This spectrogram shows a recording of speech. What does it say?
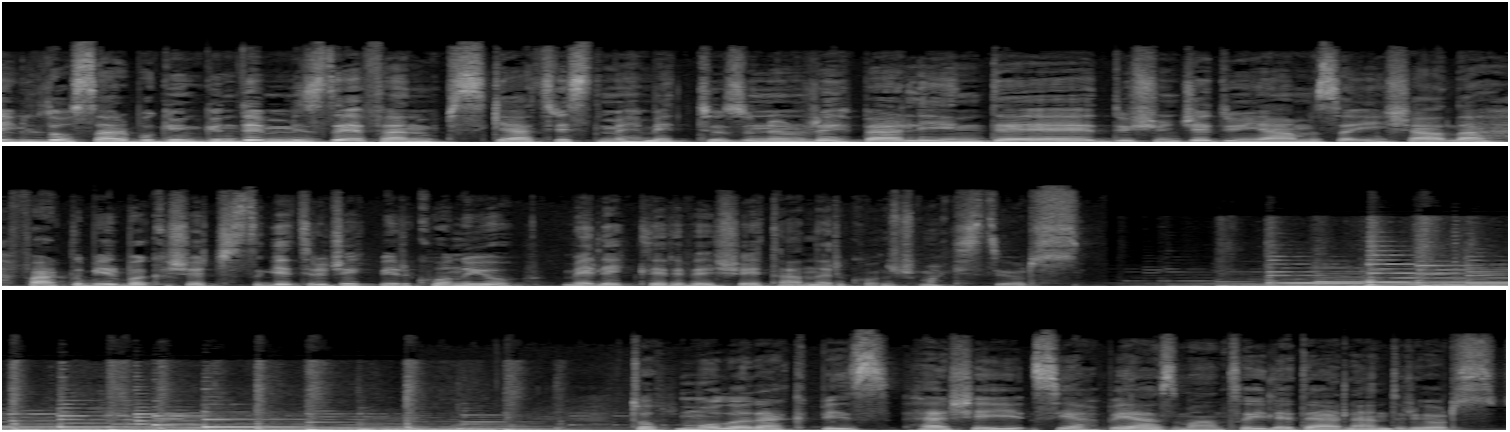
Sevgili dostlar bugün gündemimizde efendim psikiyatrist Mehmet Tüzün'ün rehberliğinde düşünce dünyamıza inşallah farklı bir bakış açısı getirecek bir konuyu melekleri ve şeytanları konuşmak istiyoruz. Toplum olarak biz her şeyi siyah beyaz mantığıyla değerlendiriyoruz.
